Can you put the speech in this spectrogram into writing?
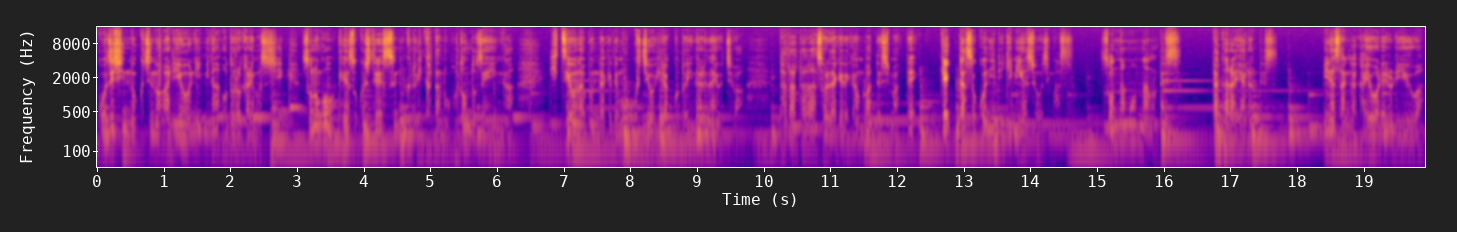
ご自身の口のありように皆驚かれますしその後継続してレッスンに来る方のほとんど全員が必要な分だけでも口を開くことになれないうちはただただそれだけで頑張ってしまって結果そこに力みが生じます。そんなもんなのです。だからやるんです。皆さんが通われる理由は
